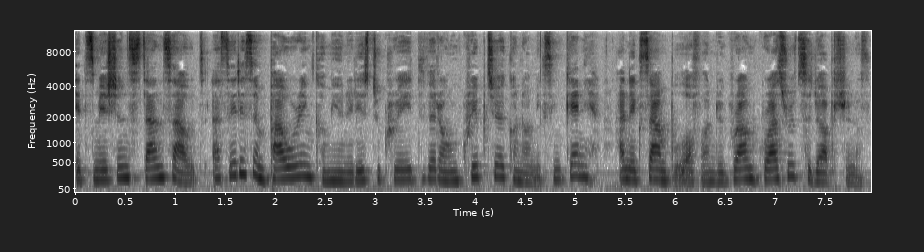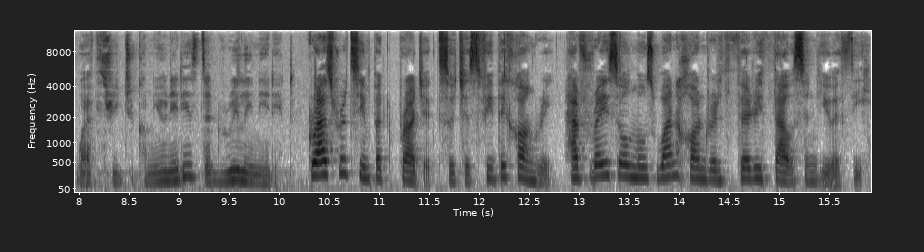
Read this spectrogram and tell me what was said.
its mission stands out as it is empowering communities to create their own crypto economics in Kenya, an example of underground grassroots adoption of Web3 to communities that really need it. Grassroots impact projects such as Feed the Hungry have raised almost 130,000 USD.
